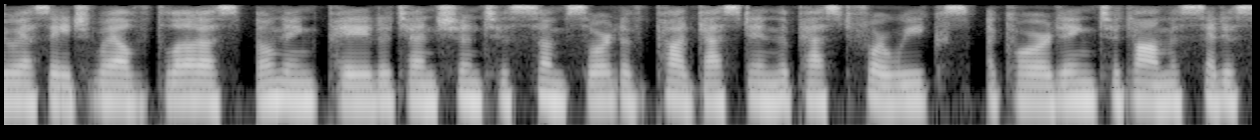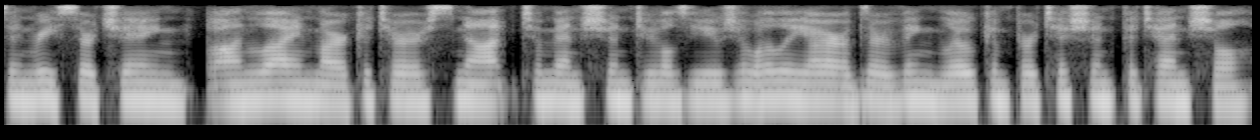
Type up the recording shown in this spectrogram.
US age 12 plus owning paid attention to some sort of podcast in the past four weeks, according to Thomas Edison researching. Online marketers, not to mention tools, usually are observing low competition potential.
